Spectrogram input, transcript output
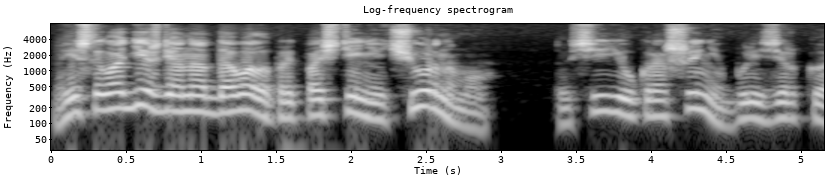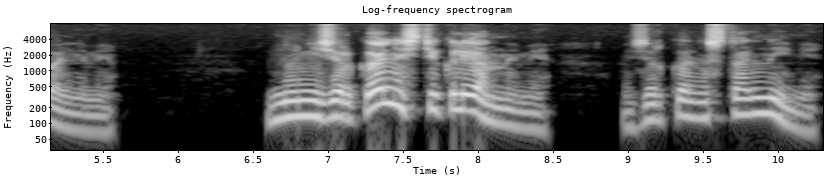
Но если в одежде она отдавала предпочтение черному, то все ее украшения были зеркальными. Но не зеркально-стеклянными, а зеркально-стальными,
